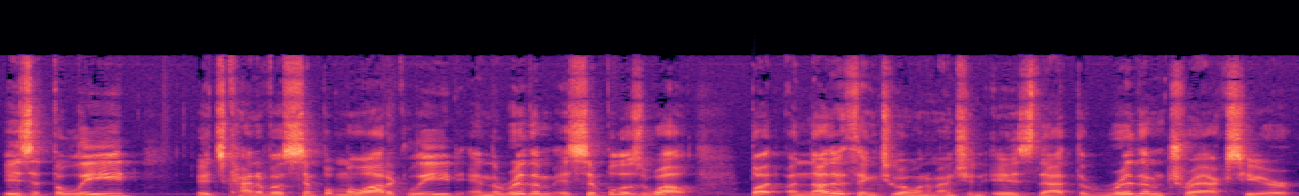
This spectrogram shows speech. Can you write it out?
Is it the lead? It's kind of a simple melodic lead and the rhythm is simple as well. But another thing too I want to mention is that the rhythm tracks here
